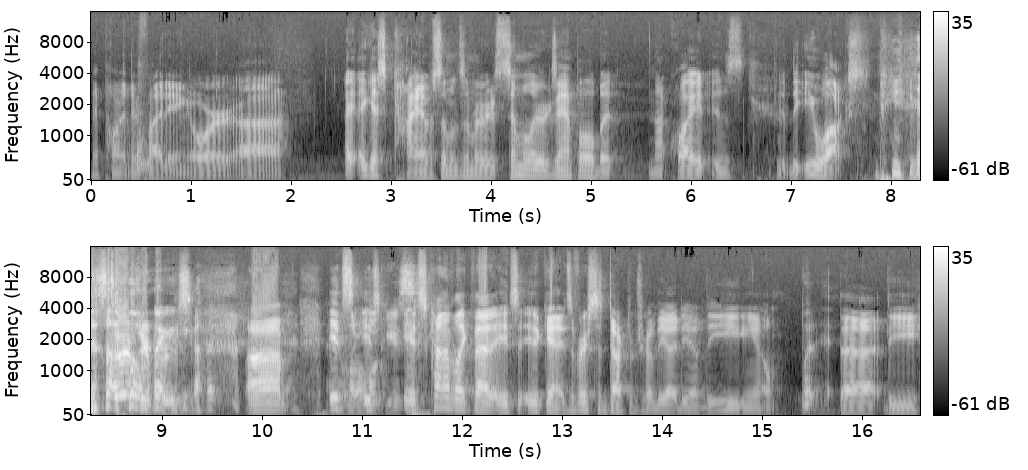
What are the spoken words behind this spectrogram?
the opponent they're fighting or uh I, I guess kind of some similar similar example, but not quite is the Ewoks, stormtroopers. um, it's it's, Wookiees. it's kind of like that. It's again, it's a very seductive trope. The idea of the you know But the the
